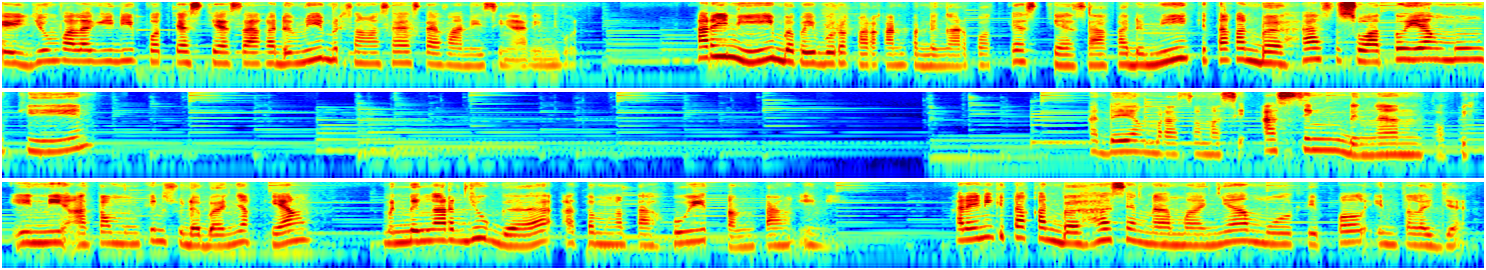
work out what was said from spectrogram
Hai, jumpa lagi di podcast Jasa Academy bersama saya Stefani Singarimbun. Hari ini Bapak Ibu rekan-rekan pendengar podcast Jasa Academy, kita akan bahas sesuatu yang mungkin ada yang merasa masih asing dengan topik ini atau mungkin sudah banyak yang mendengar juga atau mengetahui tentang ini. Hari ini kita akan bahas yang namanya multiple intelligence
